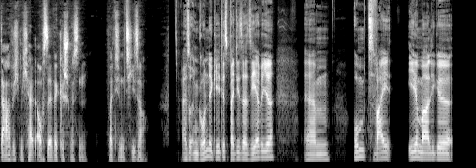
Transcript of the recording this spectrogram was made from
da habe ich mich halt auch sehr weggeschmissen bei diesem Teaser. Also im Grunde geht es bei dieser Serie ähm, um zwei ehemalige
